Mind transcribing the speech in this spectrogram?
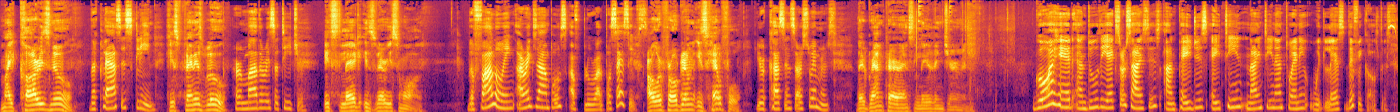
My car is new. the class is clean, His pen is blue. her mother is a teacher. Its leg is very small. The following are examples of plural possessives. Our program is helpful. Your cousins are swimmers. Their grandparents live in Germany. Go ahead and do the exercises on pages 18, 19, and 20 with less difficulties.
